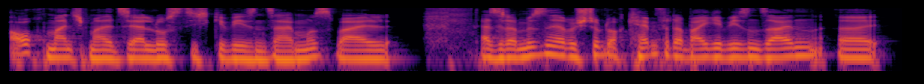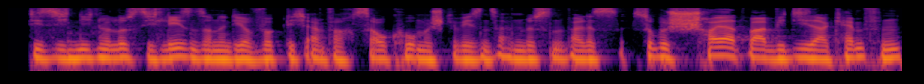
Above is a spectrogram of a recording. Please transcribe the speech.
auch manchmal sehr lustig gewesen sein muss, weil, also da müssen ja bestimmt auch Kämpfe dabei gewesen sein, äh, die sich nicht nur lustig lesen, sondern die auch wirklich einfach saukomisch gewesen sein müssen, weil das so bescheuert war, wie die da kämpfen.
